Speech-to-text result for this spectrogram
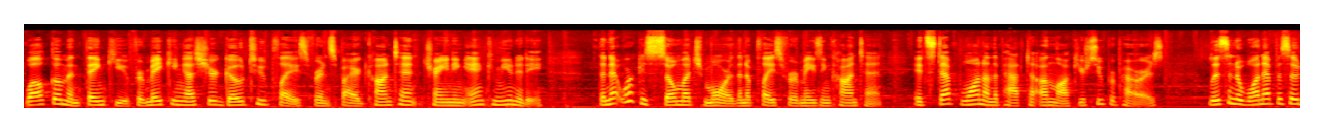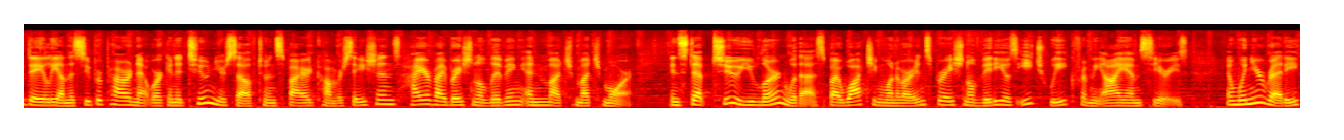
Welcome and thank you for making us your go to place for inspired content, training, and community. The network is so much more than a place for amazing content. It's step one on the path to unlock your superpowers. Listen to one episode daily on the Superpower Network and attune yourself to inspired conversations, higher vibrational living, and much, much more. In step two, you learn with us by watching one of our inspirational videos each week from the I Am series. And when you're ready,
